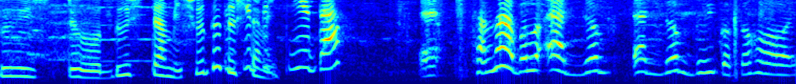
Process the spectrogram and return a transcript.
দুষ্ট দুষ্টামি শুধু দুষ্টামি। সানা বলো এক যোগ এক যোগ দুই কত হয়?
